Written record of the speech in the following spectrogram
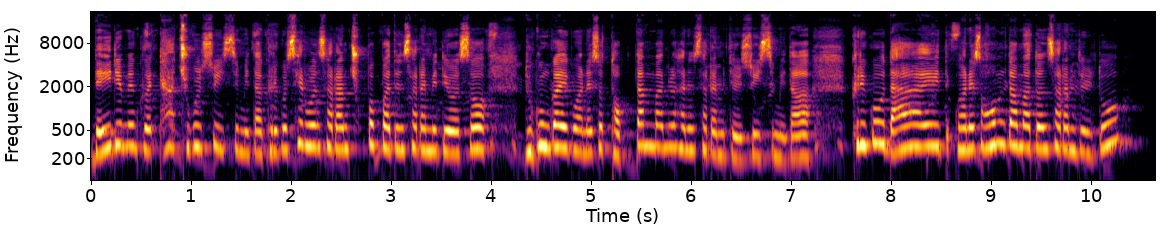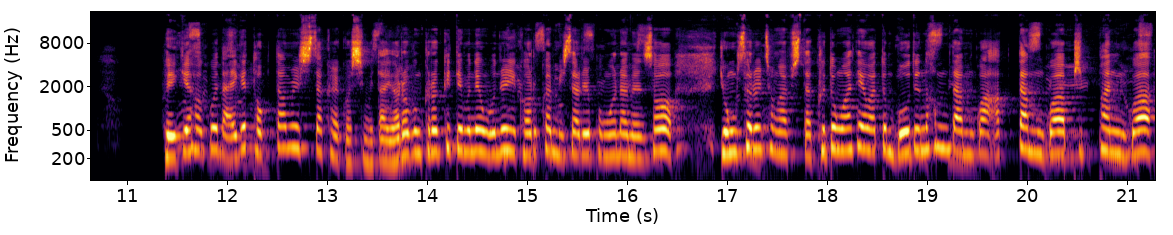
내일이면 그게 다 죽을 수 있습니다. 그리고 새로운 사람, 축복받은 사람이 되어서 누군가에 관해서 덕담만을 하는 사람이 될 수 있습니다. 그리고 나에 관해서 험담하던 사람들도 회개하고 나에게 덕담을 시작할 것입니다. 여러분 그렇기 때문에 오늘 이 거룩한 미사를 봉헌하면서 용서를 청합시다. 그동안 해왔던 모든 험담과 악담과 비판과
